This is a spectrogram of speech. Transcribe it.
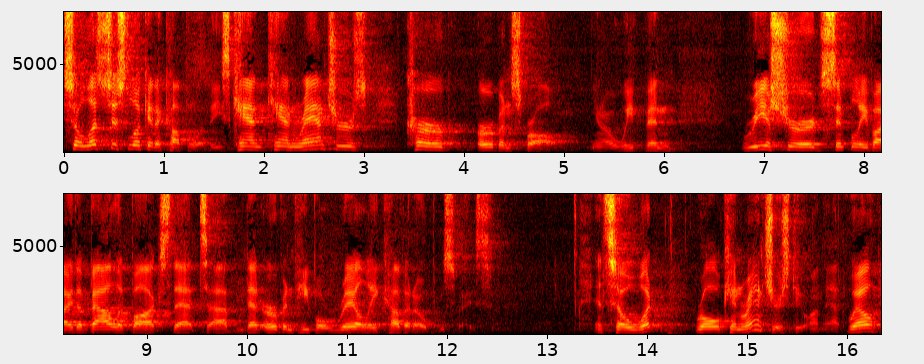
So let's just look at a couple of these. Can, can ranchers curb urban sprawl? You know, we've been reassured simply by the ballot box that, uh, that urban people really covet open space. And so, what role can ranchers do on that? Well,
